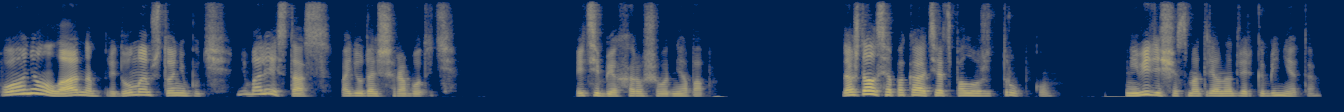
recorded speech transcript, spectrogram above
Понял, ладно, придумаем что-нибудь. Не болей, Стас, пойду дальше работать. И тебе хорошего дня, пап. Дождался, пока отец положит трубку. Невидяще смотрел на дверь кабинета.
